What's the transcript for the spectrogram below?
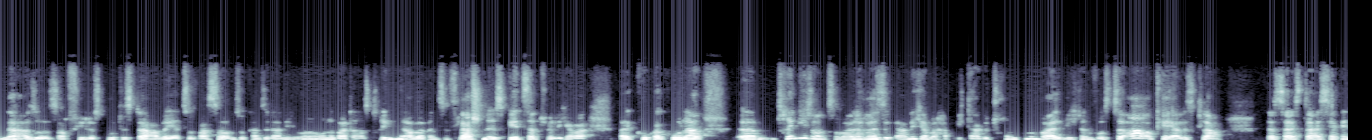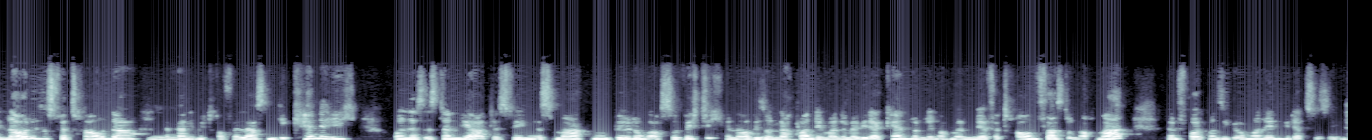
ne? also ist auch vieles Gutes da, aber jetzt so Wasser und so kannst du da nicht ohne weiteres trinken. Aber wenn es in Flaschen ist, geht's natürlich. Aber bei Coca-Cola ähm, trinke ich sonst normalerweise gar nicht, aber habe ich da getrunken, weil ich dann wusste, ah, okay, alles klar. Das heißt, da ist ja genau dieses Vertrauen da, mhm. da kann ich mich drauf verlassen, die kenne ich. Und das ist dann, ja, deswegen ist Markenbildung auch so wichtig. Genau wie so ein mhm. Nachbarn, den man immer wieder kennt und den auch mal mehr Vertrauen fasst und auch mag, dann freut man sich irgendwann, den wiederzusehen.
